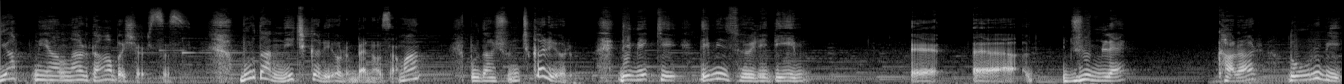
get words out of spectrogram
Yapmayanlar daha başarısız. Buradan ne çıkarıyorum ben o zaman? Buradan şunu çıkarıyorum. Demek ki demin söylediğim e, e, cümle, karar doğru bir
